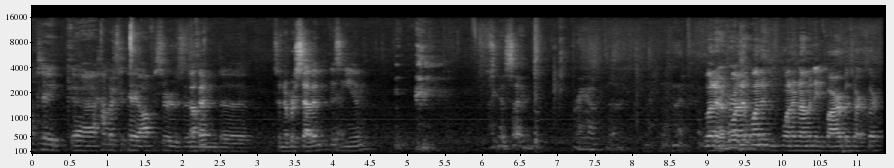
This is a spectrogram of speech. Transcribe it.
I'll take, uh, how much to pay officers Okay. and, uh, So number seven is Ian. I guess I bring up the, Wanna, wanna, wanna, wanna nominate Barb as our clerk?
